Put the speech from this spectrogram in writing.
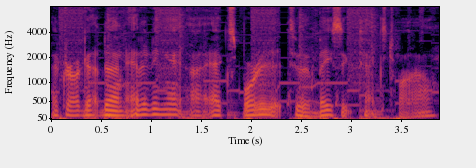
After I got done editing it, I exported it to a basic text file.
